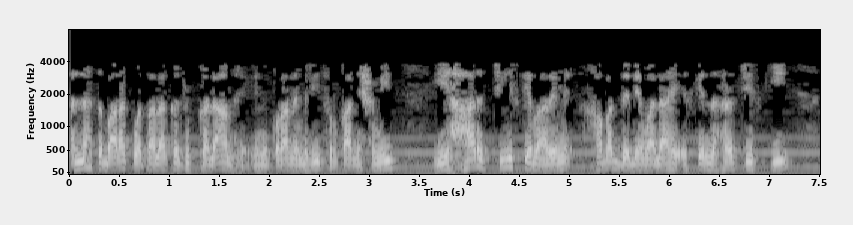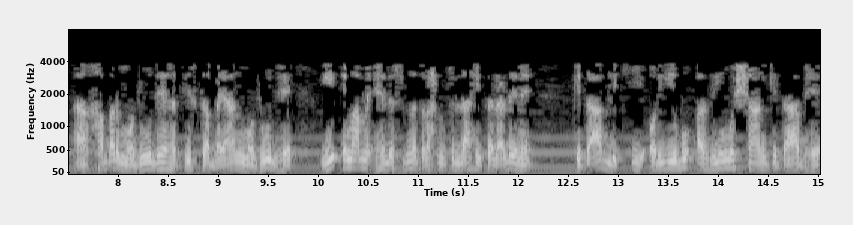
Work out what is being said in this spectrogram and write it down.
اللہ تبارک و تعالیٰ کا جو کلام ہے یعنی قرآن مجید، فرقان شمید یہ ہر چیز کے بارے میں خبر دینے والا ہے۔ اس کے اندر ہر چیز کی خبر موجود ہے، ہر چیز کا بیان موجود ہے۔ یہ امام اہل سنت رحمۃ اللہ تعالی نے کتاب لکھی اور یہ وہ عظیم الشان کتاب ہے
